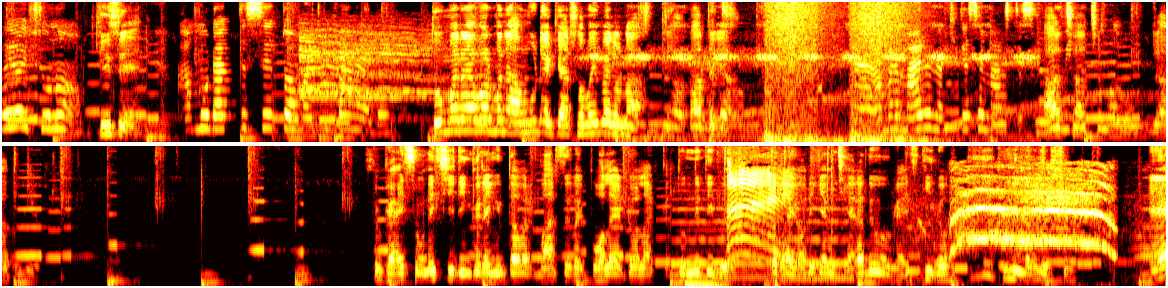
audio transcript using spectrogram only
ওই ওই শোনো কিসে? আম্মু ডাকতেছে তো আমার জন্য পাহারা দাও তোমার আবার মানে আম্মুটা কি আর সময় পেল না? যাও তাড়াতাড়ি আসো হ্যাঁ আমার মায়ের না ঠিক আছে আমি আসতেছি আচ্ছা আচ্ছা না, যাও তুমি। তো গাইস অনেক চিটিং করে কিন্তু আমার মারছে ভাই পলায় টলা দুর্নীতি করে। ভাই অনেকে আমি ছেড়া দেবো গাইস কি গো? কি লাগে এ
